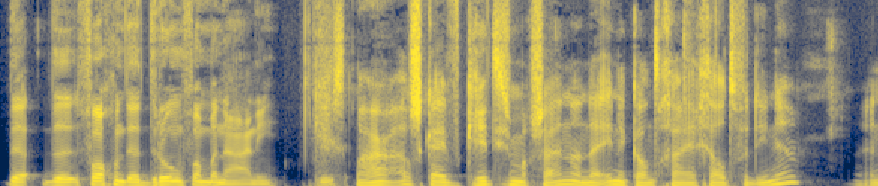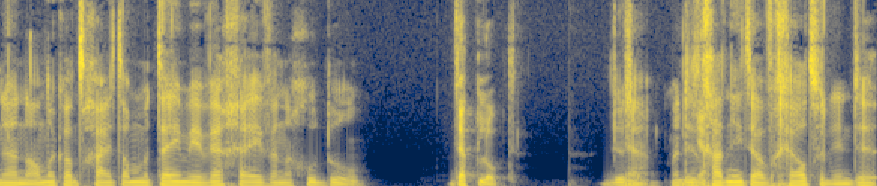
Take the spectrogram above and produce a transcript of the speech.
de, de volgende droom van Banani. Dus Maar als ik even kritisch mag zijn, aan de ene kant ga je geld verdienen. En aan de andere kant ga je het dan meteen weer weggeven aan een goed doel. Dat klopt. Dus ja, maar dit ja. gaat niet over geld verdienen.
